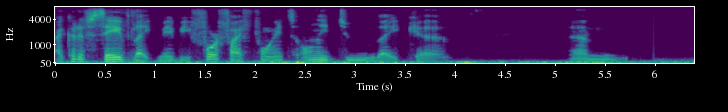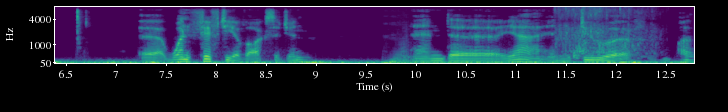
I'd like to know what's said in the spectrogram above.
I could have saved like maybe four or five points. Only do like uh, um, uh, 150 of oxygen and uh, yeah, and do uh, uh,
